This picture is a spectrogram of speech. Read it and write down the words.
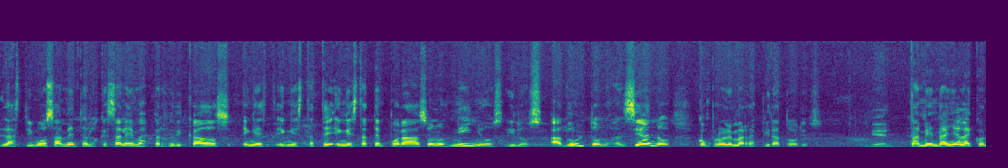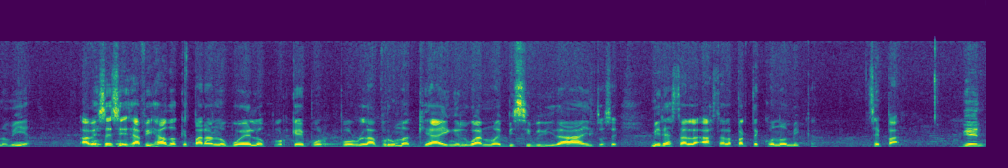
lastimosamente los que salen más perjudicados en, en, esta en esta temporada son los niños y los adultos, los ancianos, con problemas respiratorios. Bien. También daña la economía. A veces se ha fijado que paran los vuelos, ¿por qué? Por, por, la bruma que hay en el lugar, no hay visibilidad. Entonces, mire, hasta la, hasta la parte económica se para. Bien,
